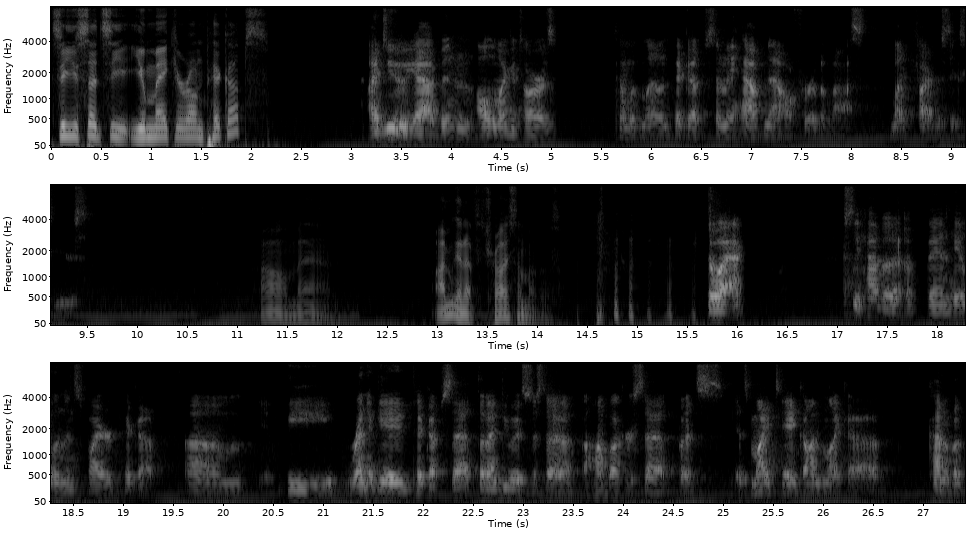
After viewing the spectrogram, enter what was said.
So you said, see, you make your own pickups? I do, yeah. I've been all of my guitars come with my own pickups, and they have now for the last like five or six years. Oh man, I'm gonna have to try some of those. So I actually have a, a Van Halen inspired pickup. Um, the Renegade pickup set that I do, it's just a, a humbucker set, but it's it's my take on like a kind of a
